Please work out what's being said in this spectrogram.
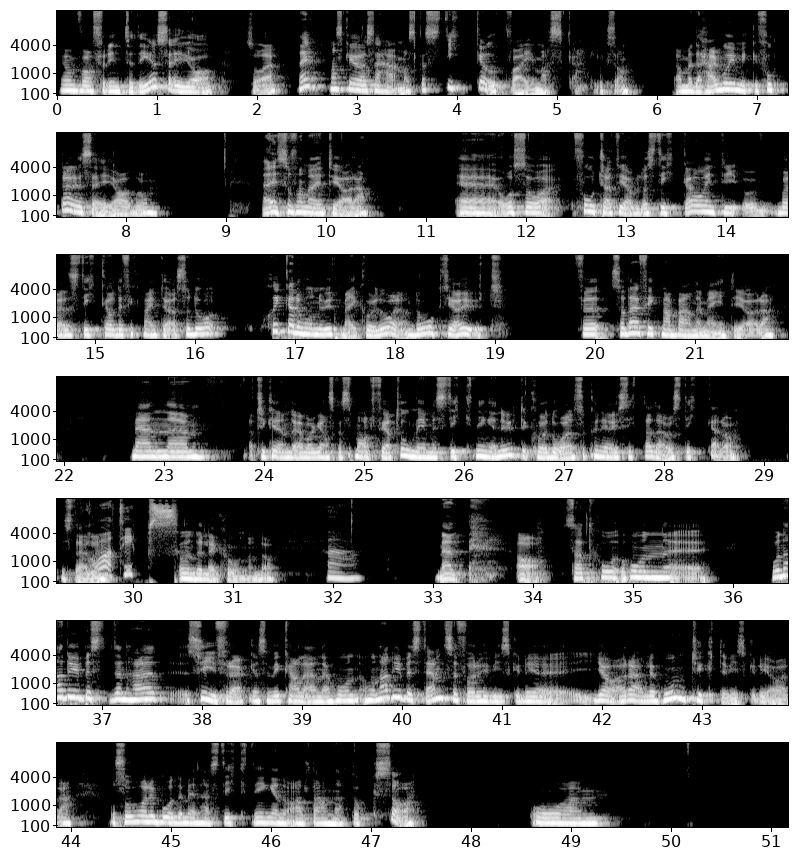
Ja, men varför inte det, säger jag. Så, Nej, man ska göra så här, man ska sticka upp varje maska. Liksom. Ja, men det här går ju mycket fortare, säger jag då. Nej, så får man inte göra. Eh, och så fortsatte jag väl att sticka och inte, och började sticka och det fick man inte göra. Så då skickade hon ut mig i korridoren, då åkte jag ut. För så där fick man banne mig inte göra. Men eh, jag tycker ändå jag var ganska smart för jag tog med mig stickningen ut i korridoren så kunde jag ju sitta där och sticka då istället. Bra tips! Under lektionen då. Ja. Men ja, så att hon, hon, eh, hon hade ju, den här syfröken som vi kallar henne, hon, hon hade ju bestämt sig för hur vi skulle göra, eller hon tyckte vi skulle göra. Och så var det både med den här stickningen och allt annat också. Och ehm,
